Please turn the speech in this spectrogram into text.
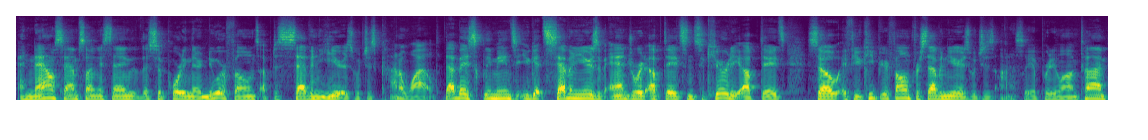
and now Samsung is saying that they're supporting their newer phones phones up to seven years, which is kind of wild. That basically means that you get seven years of Android updates and security updates. So if you keep your phone for seven years, which is honestly a pretty long time,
